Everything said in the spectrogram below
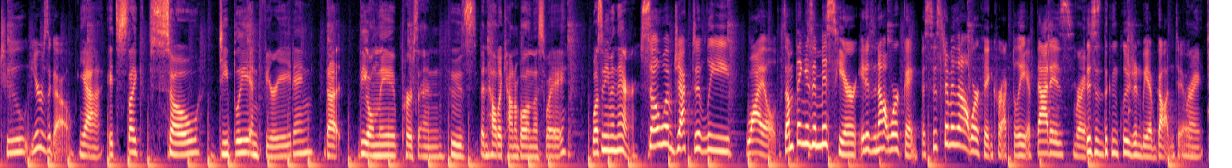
two years ago. Yeah, it's like so deeply infuriating that the only person who's been held accountable in this way wasn't even there. So objectively wild. Something is amiss here. It is not working. The system is not working correctly. If that is, Right. this is the conclusion we have gotten to. Right.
